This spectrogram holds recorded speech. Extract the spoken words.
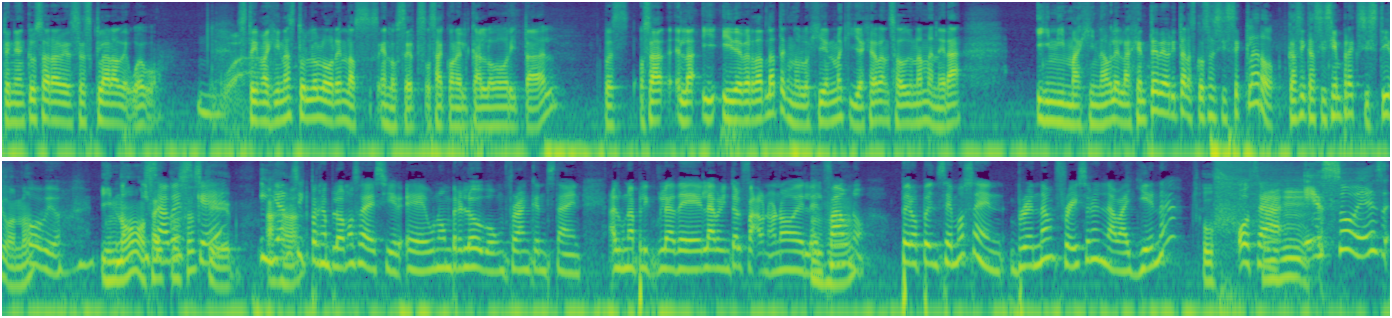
Tenían que usar a veces clara de huevo. Wow. ¿Te imaginas tú el olor en los, en los sets? O sea, con el calor y tal. Pues, o sea, la- y, y de verdad la tecnología en maquillaje ha avanzado de una manera inimaginable. La gente ve ahorita las cosas y dice, claro, casi casi siempre ha existido, ¿no? Obvio. Y no, o ¿y sea, hay sabes cosas qué? que... Y ya si, por ejemplo, vamos a decir eh, un hombre lobo, un Frankenstein, alguna película de Laberinto del Fauno, ¿no? El, fauno. Pero pensemos en Brendan Fraser en La ballena. Uf. O sea, eso es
